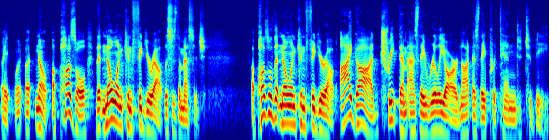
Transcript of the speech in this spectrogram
Wait, what, uh, no, a puzzle that no one can figure out. This is the message. A puzzle that no one can figure out. I, God, treat them as they really are, not as they pretend to be.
